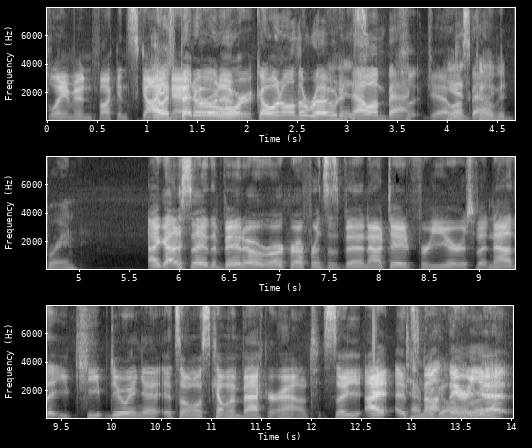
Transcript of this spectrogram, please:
blaming fucking Sky. i was better or whatever. Going on the road He and has- now i'm back joe he i'm back COVID brain. I gotta say, the Beto O'Rourke reference has been outdated for years, but now that you keep doing it, it's almost coming back around. So you, I, it's Time not there the yet.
